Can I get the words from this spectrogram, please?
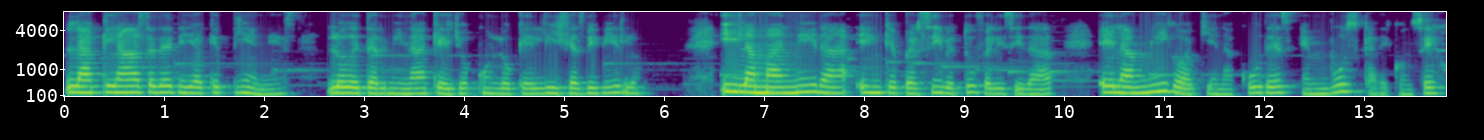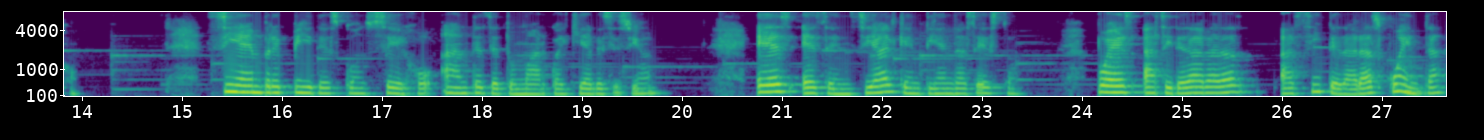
La clase de día que tienes lo determina aquello con lo que eliges vivirlo y la manera en que percibe tu felicidad el amigo a quien acudes en busca de consejo. Siempre pides consejo antes de tomar cualquier decisión. Es esencial que entiendas esto, pues así te darás, Así te darás cuenta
